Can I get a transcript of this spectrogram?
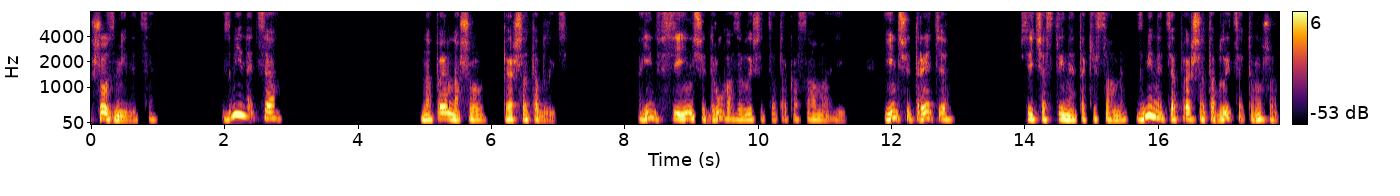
Що зміниться? Зміниться, напевно, що перша таблиця. А ін- всі інші друга залишиться така сама, і інші третя, всі частини такі самі. Зміниться перша таблиця, тому що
